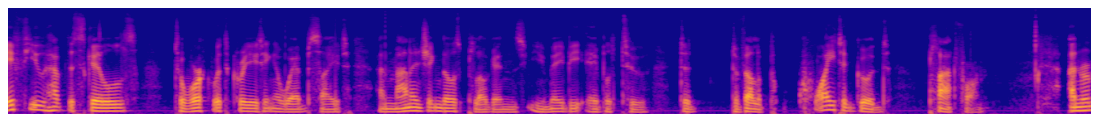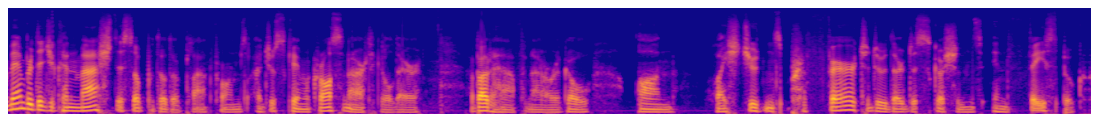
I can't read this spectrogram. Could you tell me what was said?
if you have the skills to work with creating a website and managing those plugins, you may be able to, to develop quite a good platform. And remember that you can mash this up with other platforms. I just came across an article there about a half an hour ago on why students prefer to do their discussions in Facebook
